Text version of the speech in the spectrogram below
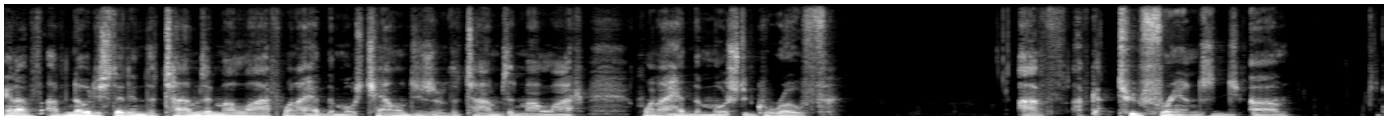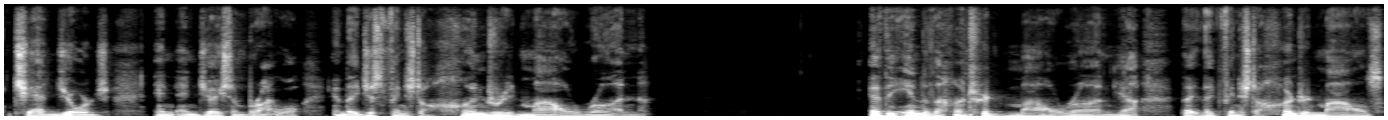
And I've, I've noticed that in the times in my life when I had the most challenges, or the times in my life when I had the most growth. I've, I've got two friends, um, Chad George and, and Jason Brightwell, and they just finished a hundred mile run. At the end of the hundred mile run, yeah, they, they finished a hundred miles,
